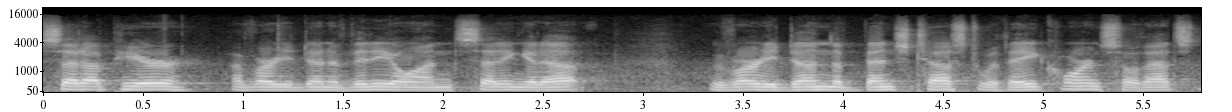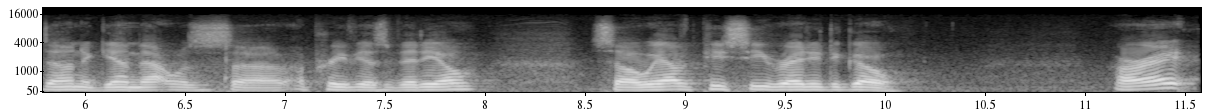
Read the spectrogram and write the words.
set up here. I've already done a video on setting it up. We've already done the bench test with Acorn, so that's done. Again, that was uh, a previous video. So we have a PC ready to go. All right,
